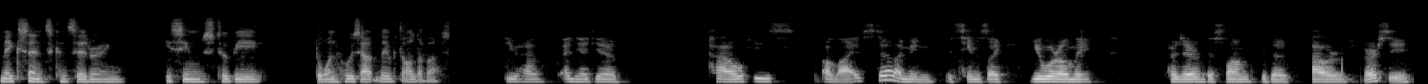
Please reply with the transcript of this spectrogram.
make sense considering he seems to be the one who's outlived all of us. Do you have any idea how he's alive still? I mean, it seems like you were only preserved this long through the power of mercy.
